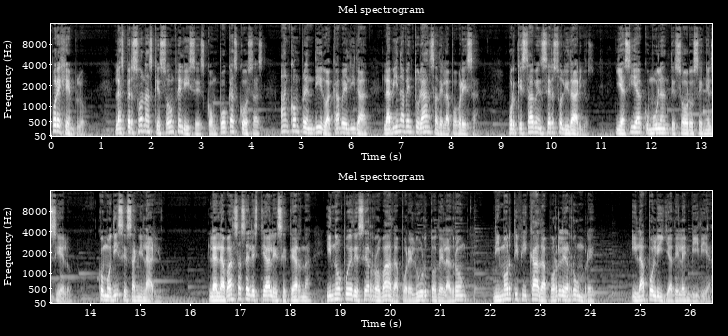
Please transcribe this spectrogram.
Por ejemplo, las personas que son felices con pocas cosas han comprendido a cabalidad la bienaventuranza de la pobreza, porque saben ser solidarios, y así acumulan tesoros en el cielo, como dice San Hilario. La alabanza celestial es eterna y no puede ser robada por el hurto del ladrón, ni mortificada por la herrumbre y la polilla de la envidia.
